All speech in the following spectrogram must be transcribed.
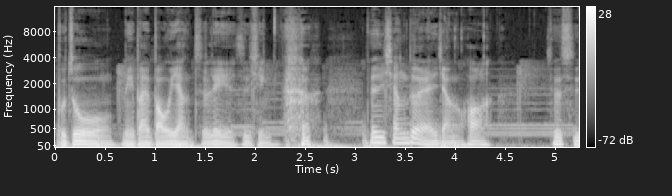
不做美白保养之类的事情，但是相对来讲的话，就是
